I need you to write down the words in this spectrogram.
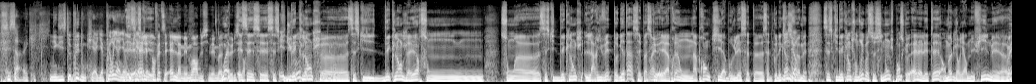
C'est ça, et qui, qui n'existe plus, donc il n'y a, plus rien. Il y a Et plus elle- En fait, c'est elle la mémoire du cinéma Ouais, de et l'histoire. c'est c'est- c'est ce Et qui déclenche, Et euh, c'est ce qui déclenche d'ailleurs son, son, euh, c'est ce qui déclenche l'arrivée de Togata. C'est parce que et après on apprend qui a brûlé cette euh, cette collection. Bien tu sûr. vois, mais c'est ce qui déclenche son truc parce que sinon je pense que elle, elle était en mode je regarde mes films et, euh, Ouais.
